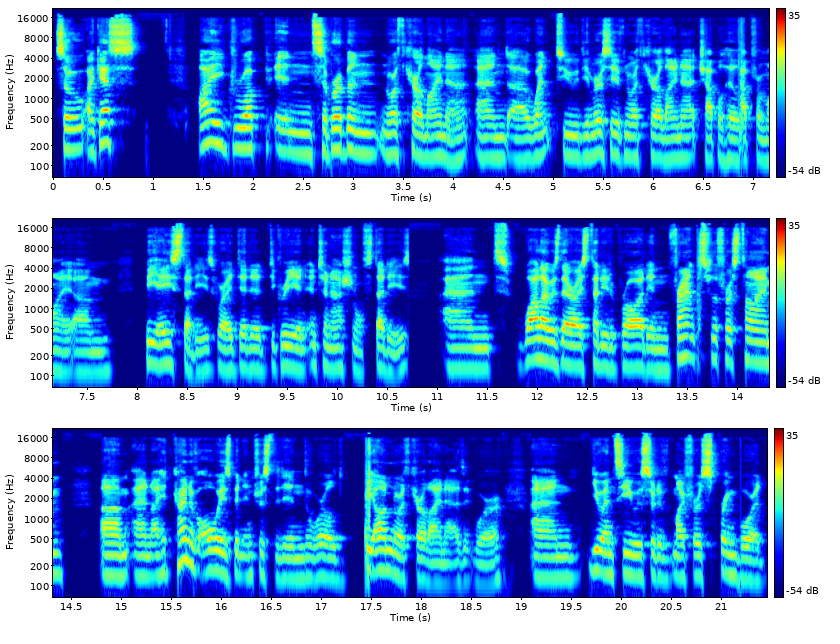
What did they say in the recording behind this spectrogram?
So, I guess I grew up in suburban North Carolina and uh, went to the University of North Carolina at Chapel Hill for my um, BA studies, where I did a degree in international studies. And while I was there, I studied abroad in France for the first time. Um, and I had kind of always been interested in the world beyond North Carolina, as it were. And UNC was sort of my first springboard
